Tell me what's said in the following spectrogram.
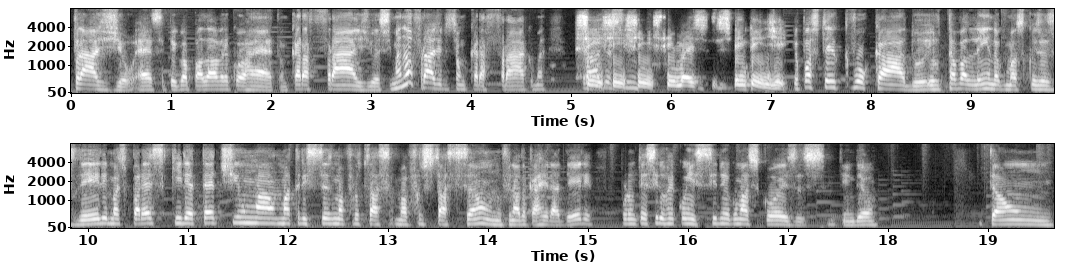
Frágil, é, você pegou a palavra correta. Um cara frágil, assim. Mas não frágil de ser um cara fraco, mas. Frágil, sim, sim, assim, sim, sim, mas entendi. Eu posso ter equivocado. Eu tava lendo algumas coisas dele, mas parece que ele até tinha uma, uma tristeza, uma frustração, uma frustração no final da carreira dele por não ter sido reconhecido em algumas coisas, entendeu? Então,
